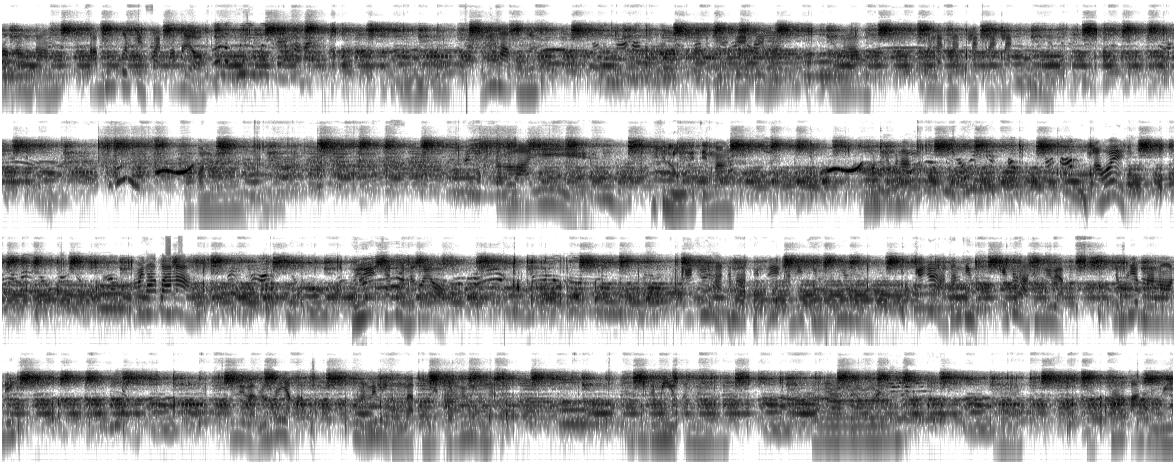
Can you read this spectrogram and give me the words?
เราเราเราตามสามทุ่มเปิดปิดไฟปั๊บเลยเหรอเออเราวิ่งวิ่งเลยค่ะนะเราวิ่งทางตรงเลยตรงนั้นตรงนั้นเจเจเจมาเดี๋ยวเราโอ้ยแหลกแหลกแหลกแหลกแหลกนี่เนี่ยรอก่อนนะสไลด์ไม่รู้ไอติมมั่งคนนี้มันน่ะเอาเฮ้ยเอาตันเอาเฮ้ยวได้เดี๋ยวมันเดี๋ ยทำไมทางตันอะเฮ้ยถ้ามันเดี๋ยวเฮ้ยฉันเหมือนนึกเลยออกแกช่วยหาฉันหาทีนี่อันนี้ทีวีเนี่ยแกช่วยหาฉันทีวีแกช่วยหาทีวีแบบเรียบๆนอนๆดิทีวีแบบเรียบๆอะมันไม่มีตรงแบบตรงนี้อันไม่มีตรงนี้มันจะมีอยู่อันหนึง เออฉันต้องการทีวี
